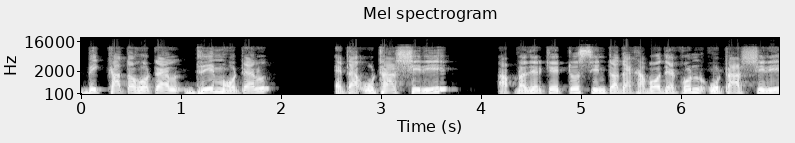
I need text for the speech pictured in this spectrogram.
বিখ্যাত হোটেল, ড্রিম হোটেল। এটা ওঠার সিঁড়ি। আপনাদেরকে একটু সিনটা দেখাবো। দেখুন, ওঠার সিঁড়ি।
